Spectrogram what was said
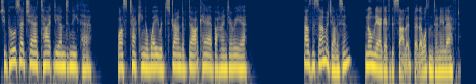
She pulls her chair tightly underneath her, whilst tucking a wayward strand of dark hair behind her ear. How's the sandwich, Alison? Normally I go for the salad, but there wasn't any left.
